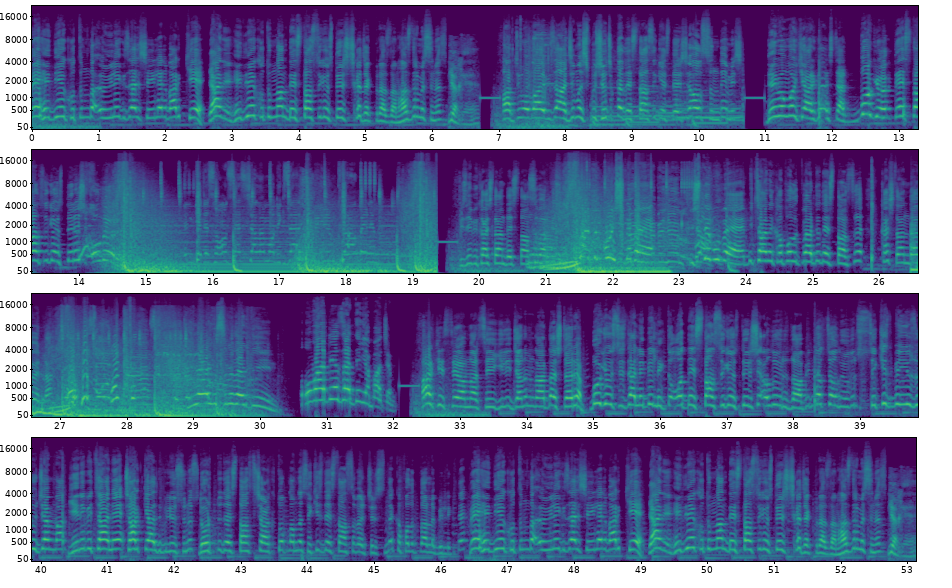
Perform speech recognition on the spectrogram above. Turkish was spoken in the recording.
Ve hediye kutumda öyle güzel şeyler var ki. Yani hediye kutumdan destansı gösteriş çıkacak birazdan. Hazır mısınız? Yok ya. PUBG Mobile bize acımış. Bu çocuk da destansı gösterişi olsun demiş. Demem o ki arkadaşlar bugün destansı gösteriş oluyoruz. Bize birkaç tane destansı vermiş. Verdim bu işte be. İşte bu be. Bir tane kapalık verdi destansı. Kaç tane daha ver lan? Niye aynısını verdin? O vardı ya zaten yapacım. Herkes selamlar sevgili canım kardeşlerim. Bugün sizlerle birlikte o destansı gösterişi alıyoruz abi. Nasıl alıyoruz? 8100 ucem var. Yeni bir tane çark geldi biliyorsunuz. Dörtlü destansı çarkı toplamda 8 destansı var içerisinde kafalıklarla birlikte. Ve hediye kutumda öyle güzel şeyler var ki. Yani hediye kutumdan destansı gösteriş çıkacak birazdan. Hazır mısınız? Yok ya.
